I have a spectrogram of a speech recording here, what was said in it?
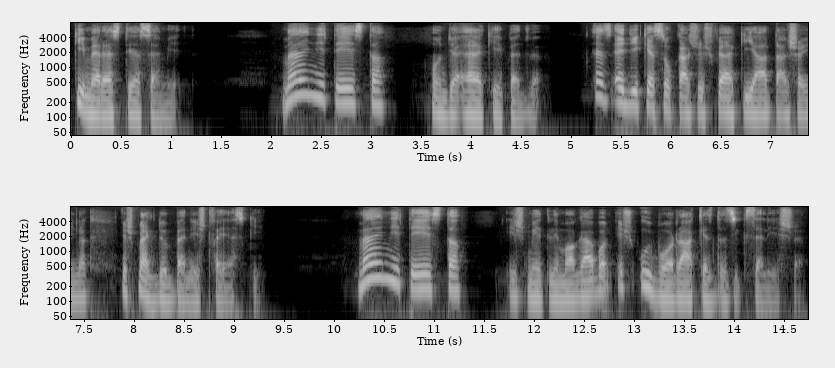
Kimereszti a szemét. – Mennyi tészta? – mondja elképedve. Ez egyike szokásos felkiáltásainak, és megdöbbenést fejez ki. – Mennyi tészta? – ismétli magában, és újból rákezd az x -elésre.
